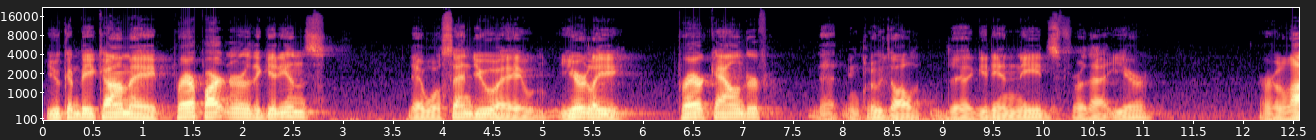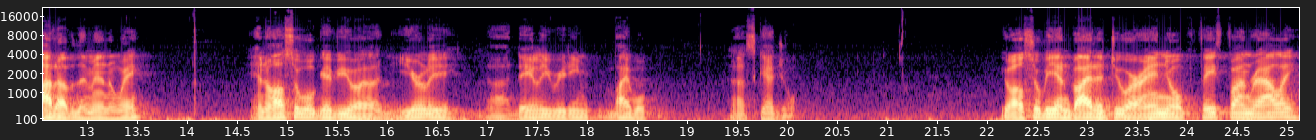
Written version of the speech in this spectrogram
You can become a prayer partner of the Gideons. They will send you a yearly prayer calendar that includes all the Gideon needs for that year, or a lot of them anyway. And also, we'll give you a yearly uh, daily reading Bible uh, schedule. You'll also be invited to our annual Faith Fund rally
